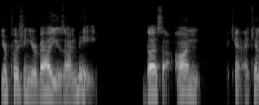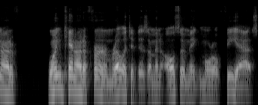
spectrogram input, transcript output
you're pushing your values on me. Thus, on I can't I cannot one cannot affirm relativism and also make moral fiats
